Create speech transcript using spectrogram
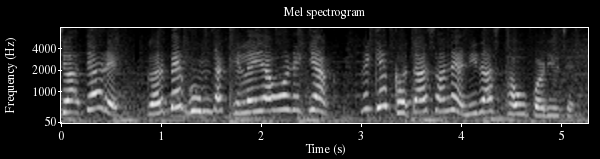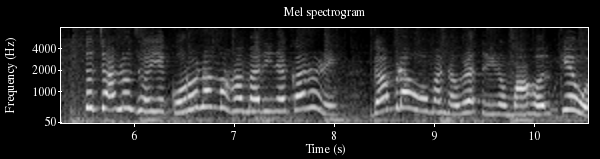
ત્યારે ગરબે ઘૂમતા ખેલૈયાઓને ક્યાંક ને ક્યાંક હતાશ અને નિરાશ થવું પડ્યું છે. તો ચાલો જોઈએ કોરોના મહામારીના કારણે ગામડાઓમાં નવરાત્રીનો માહોલ કેવો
